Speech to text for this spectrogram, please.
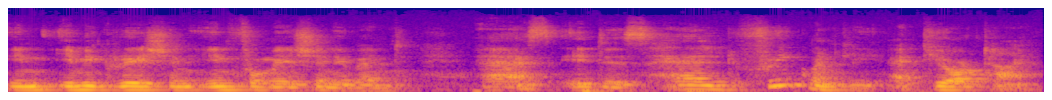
in Immigration Information event as it is held frequently at your time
